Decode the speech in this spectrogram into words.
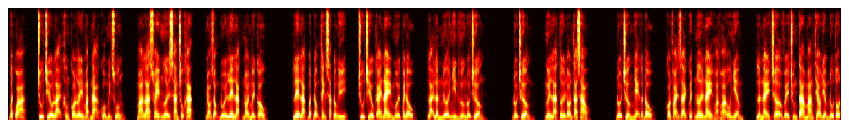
Bất quá, chu triều lại không có lấy mặt nạ của mình xuống mà là xoay người sang chỗ khác, nhỏ giọng đối lê lạc nói mấy câu. Lê lạc bất động thanh sắc đồng ý, chu triều cái này mới quay đầu, lại lần nữa nhìn hướng đội trưởng. Đội trưởng, ngươi là tới đón ta sao? Đội trưởng nhẹ gật đầu, còn phải giải quyết nơi này hoạt hóa ô nhiễm, lần này trở về chúng ta mang theo điểm đồ tốt.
